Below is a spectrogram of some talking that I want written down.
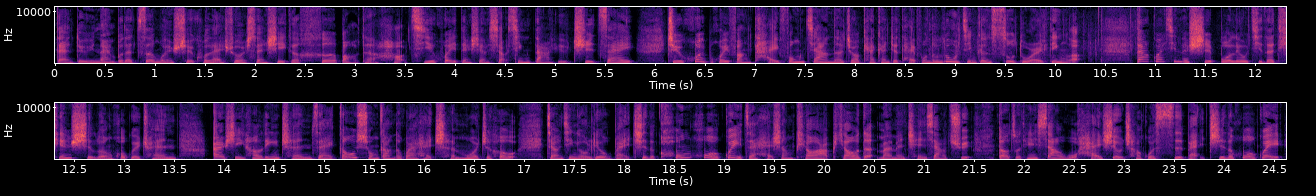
但对于南部的曾文水库来说，算是一个喝饱的好机会，但是要小心大雨致灾。至于会不会放台风假呢？就要看看这台风的路径跟速度而定了。大家关心的是，帛琉级的天使轮货柜船，二十一号凌晨在高雄港的外海沉没之后，将近有六百只的空货柜在海上飘啊飘的，慢慢沉下去。到昨天下午还。还是有超过四百只的货柜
